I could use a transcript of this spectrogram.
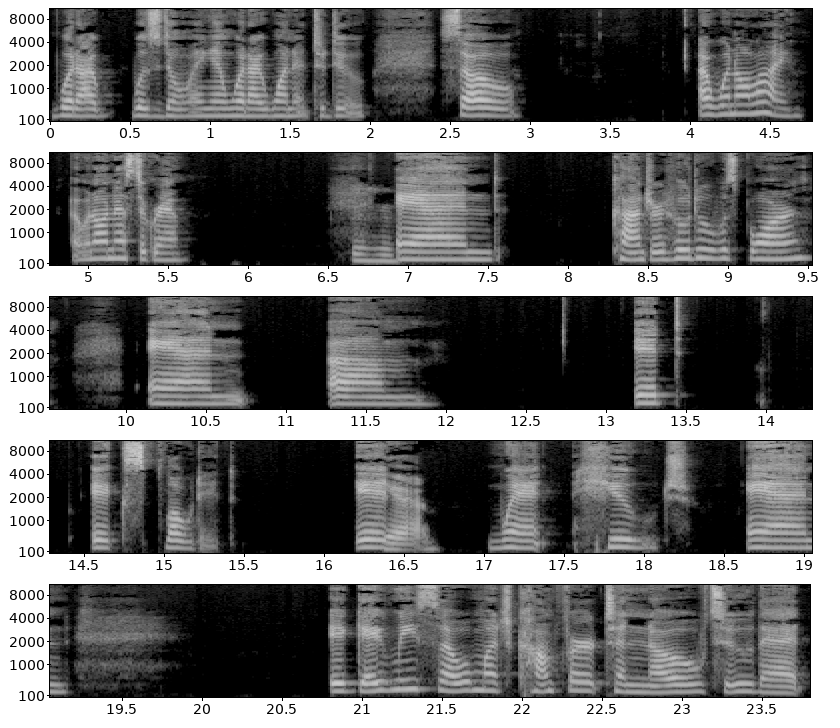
what I was doing and what I wanted to do. So I went online. I went on Instagram Mhm. and Conjured Hoodoo was born and um it exploded. It yeah. went huge and it gave me so much comfort to know too that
